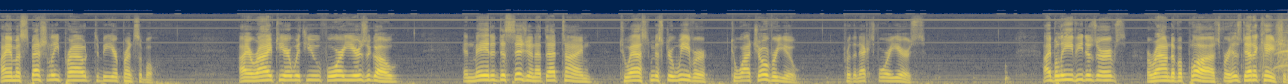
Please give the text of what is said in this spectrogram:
I am especially proud to be your principal. I arrived here with you four years ago and made a decision at that time to ask Mr. Weaver to watch over you for the next four years. I believe he deserves a round of applause for his dedication.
